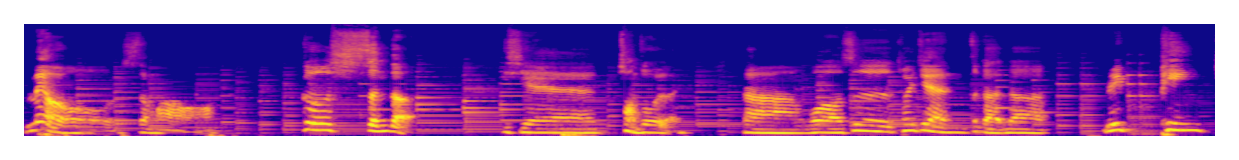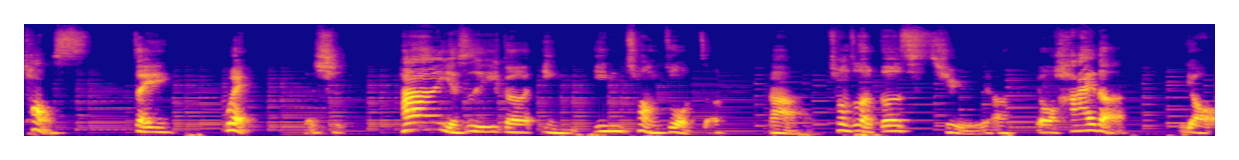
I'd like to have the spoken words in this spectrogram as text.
没有什么歌声的一些创作人，那我是推荐这个人的。Ripping Toss 这一位人士，他也是一个影音创作者，那创作的歌曲啊，有嗨的，有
